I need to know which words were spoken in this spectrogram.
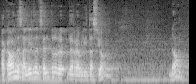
¿Acaban de salir del centro de rehabilitación? No.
